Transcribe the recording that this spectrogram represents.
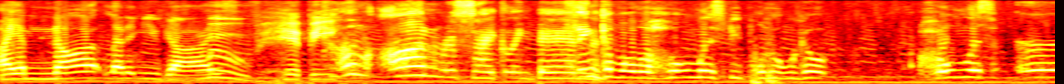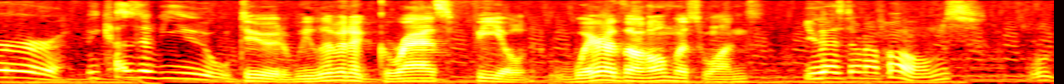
am not letting you guys. Move, hippie. Come on, recycling bin. Think of all the homeless people who will go homeless er because of you. Dude, we live in a grass field. Where are the homeless ones? You guys don't have homes? Well,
